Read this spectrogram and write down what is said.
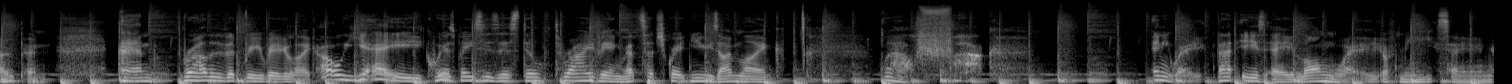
open. And rather than be really like, oh, yay, queer spaces are still thriving, that's such great news, I'm like, well, fuck. Anyway, that is a long way of me saying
